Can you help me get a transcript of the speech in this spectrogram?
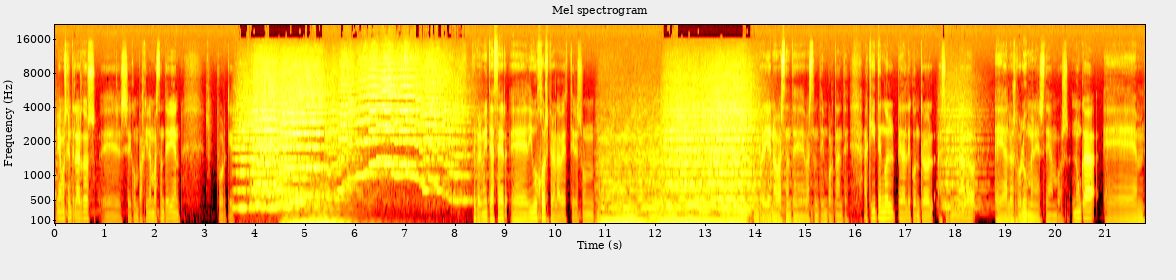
Digamos que entre las dos eh, se compaginan bastante bien porque te permite hacer eh, dibujos, pero a la vez tienes un relleno bastante, bastante importante. Aquí tengo el pedal de control asignado eh, a los volúmenes de ambos. Nunca, eh,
